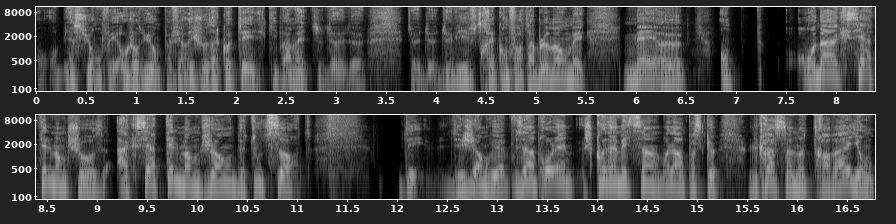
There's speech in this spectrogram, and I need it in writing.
on- bien sûr, on fait, aujourd'hui, on peut faire des choses à côté qui permettent de, vivre très confortablement, mais, mais on a accès à tellement de choses, accès à tellement de gens de toutes sortes. Des, des gens, vous avez, un problème, je connais un médecin, voilà, parce que grâce à notre travail, on,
